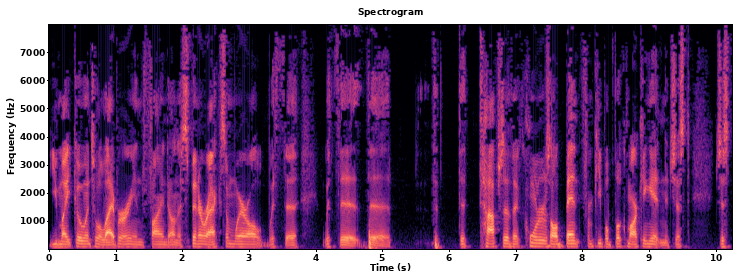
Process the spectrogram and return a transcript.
you might go into a library and find on a spinner rack somewhere all with the, with the, the, the, the tops of the corners all bent from people bookmarking it and it just, just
